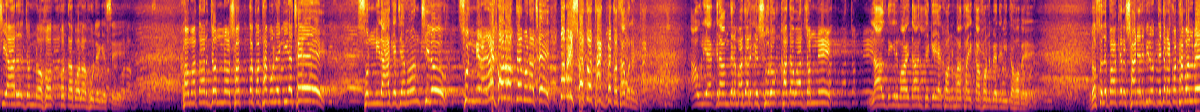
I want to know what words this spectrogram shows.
চেয়ারের জন্য হক কথা বলা ভুলে গেছে। ক্ষমতার জন্য সত্য কথা বলে গিয়েছে। সুন্নিরা আগে যেমন ছিল, সুন্নিরা এখনও তেমন আছে। ভবিষ্যতেও থাকবে কথা বলেন। আউলিয়া গ্রামদের মাজারকে সুরক্ষা দেওয়ার জন্যে লাল দিঘির ময়দান থেকে এখন মাথায় কাফন বেঁধে নিতে হবে। রসুল পাকের শানের বিরুদ্ধে যারা কথা বলবে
